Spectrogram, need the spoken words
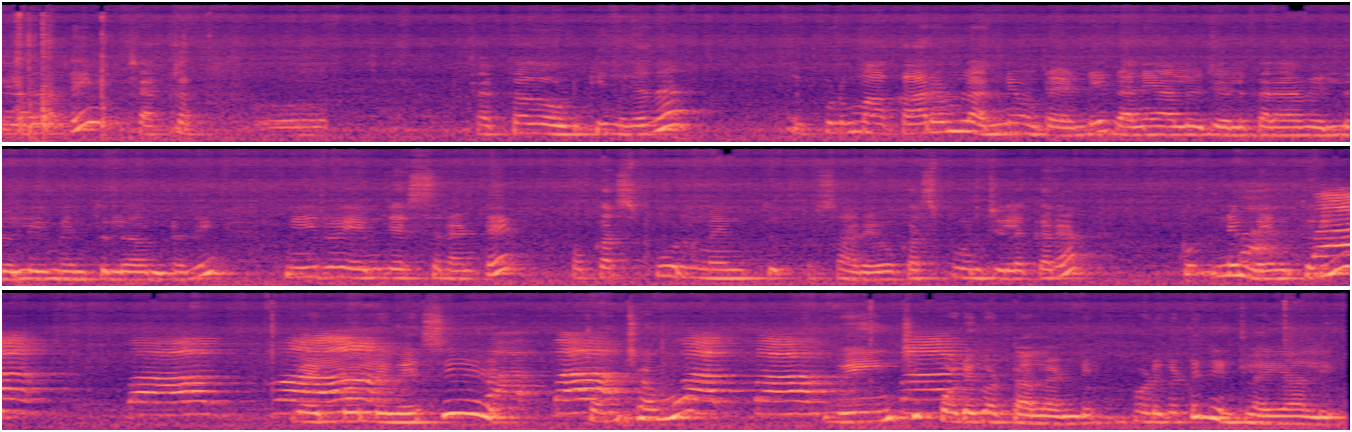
ఇదండి చక్క. చక్కగా ఉడికింది కదా? ఇప్పుడు మా కారంలో అన్నీ ఉంటాయండి. ధనియాలు జీలకర్ర వెల్లుల్లి మెంతులు ఉంటుంది. మీరు ఏం చేస్తారంటే ఒక స్పూన్ మెంతు సారీ ఒక స్పూన్ జీలకర్ర కొన్ని మెంతులు వెల్లుల్లి వేసి కొంచెము వేయించి పొడి కొట్టాలండి. పొడిగొట్టి దీంట్లో వేయాలి.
